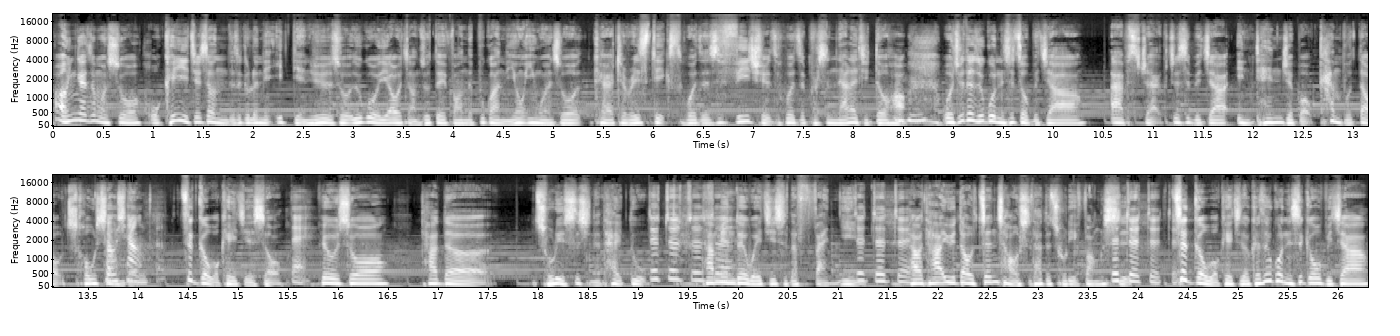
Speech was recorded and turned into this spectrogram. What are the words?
哦，应该这么说，我可以接受你的这个论点一点，就是说，如果要讲出对方的，不管你用英文说 characteristics 或者是 features 或者 personality 都好，嗯、我觉得如果你是走比较 abstract，就是比较 intangible，看不到抽象的，抽象的，这个我可以接受。对，譬如说他的。处理事情的态度，对对对，他面对危机时的反应，对对对，还有他遇到争吵时他的处理方式，对对对对，这个我可以接受。可是如果你是给我比较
